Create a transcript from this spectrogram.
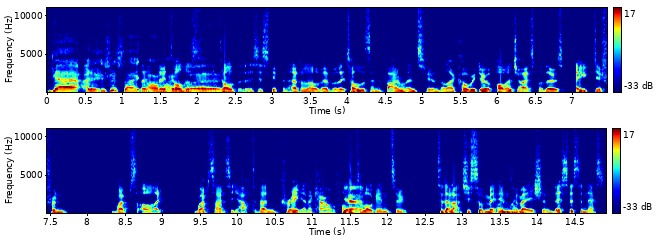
yeah, and it's just like, they, oh they my told us they told this is skipping ahead a little bit but they told us in the final interview and they're like oh we do apologize but there's eight different webs or like websites that you have to then create an account for Yeah. to log into to then actually submit Oh my- information this this and this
